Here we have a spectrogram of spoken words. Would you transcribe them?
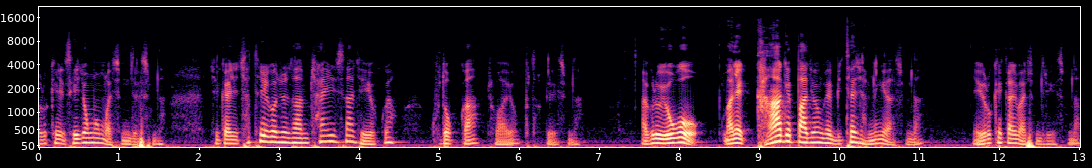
예, 이렇게 세 종목 말씀드렸습니다. 지금까지 차트 읽어준 사람 차일사제였고요. 구독과 좋아요 부탁드리겠습니다. 아 그리고 요거 만약 강하게 빠지면 그냥 밑에서 잡는 게 낫습니다. 예, 이렇게까지 말씀드리겠습니다.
